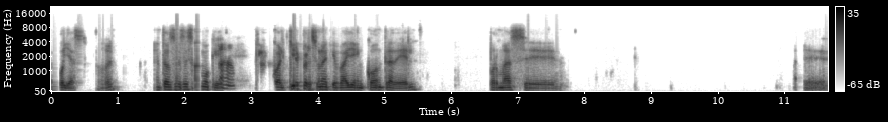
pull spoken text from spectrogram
apoyas, ¿no? Entonces es como que Ajá. cualquier persona que vaya en contra de él, por más eh, eh,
